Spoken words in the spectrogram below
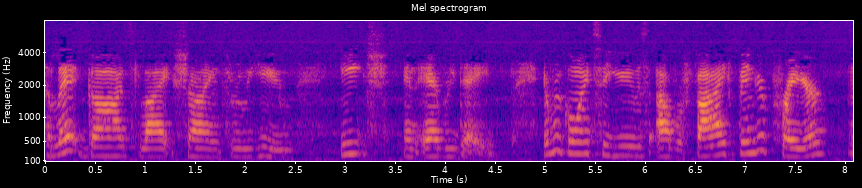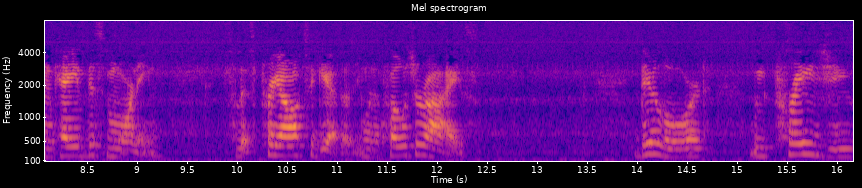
to let God's light shine through you each and every day. And we're going to use our five finger prayer, okay, this morning. So let's pray all together. You want to close your eyes. Dear Lord, we praise you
